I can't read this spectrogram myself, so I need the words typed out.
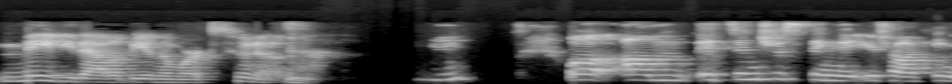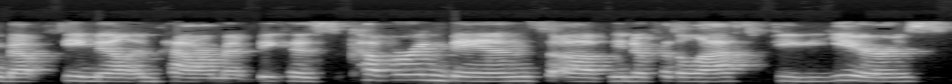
maybe that'll be in the works. Who knows? Well, um, it's interesting that you're talking about female empowerment because covering bands, uh, you know, for the last few years,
